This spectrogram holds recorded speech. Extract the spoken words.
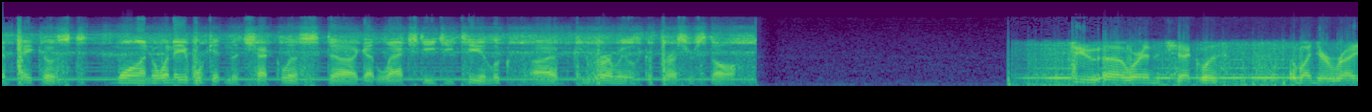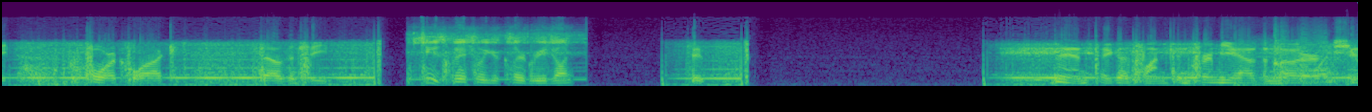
And Pecos 1, when able, getting the checklist, uh, got latched EGT, and look, I'm confirming it was a compressor stall. Two, uh, we're in the checklist. I'm on your right, 4 o'clock, 1,000 feet. Two's visual, you're cleared to rejoin. Two. And Pecos 1, confirm you have the motor One in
